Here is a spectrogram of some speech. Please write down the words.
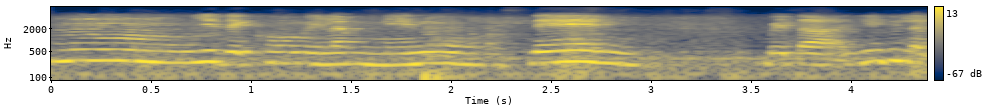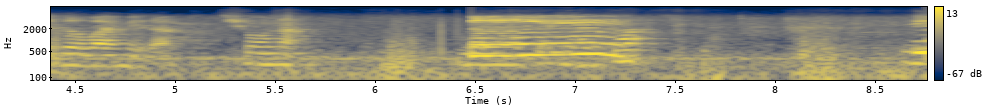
हम्म ये देखो मेरा नेनू स्नेन बेटा, ये भी लगा हुआ है मेरा, सोना। अभी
